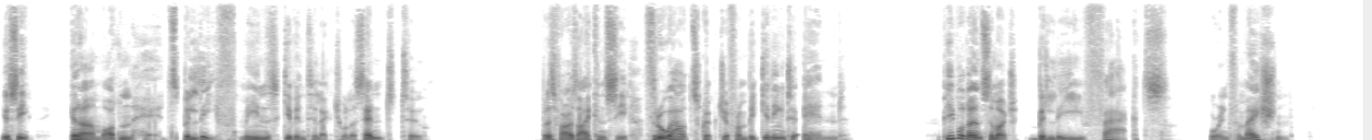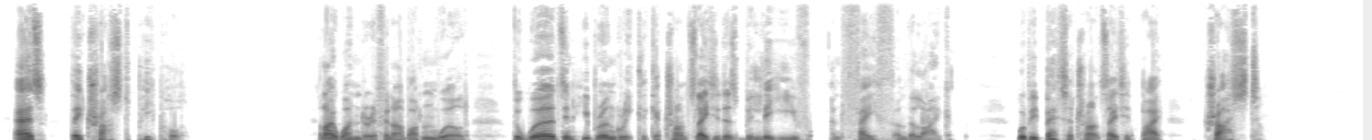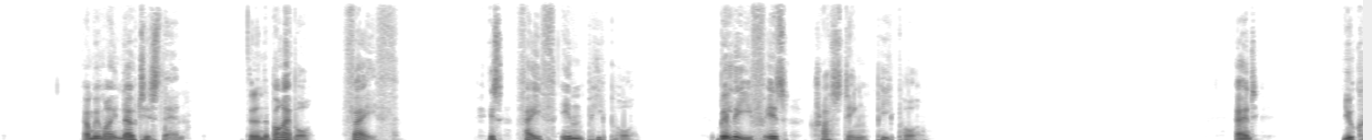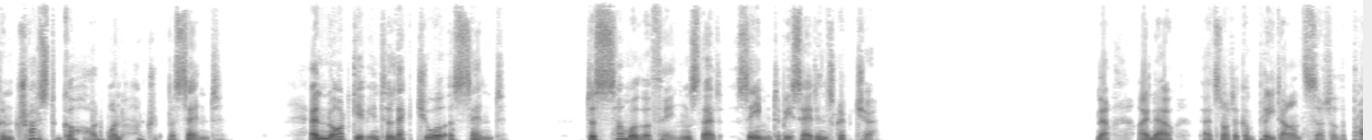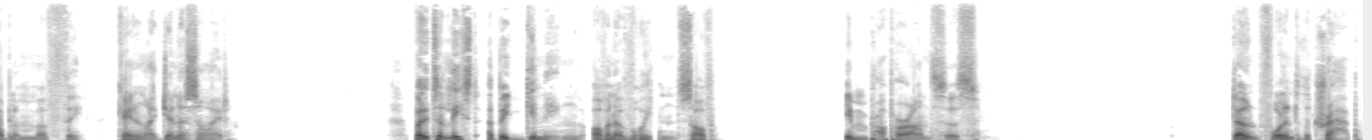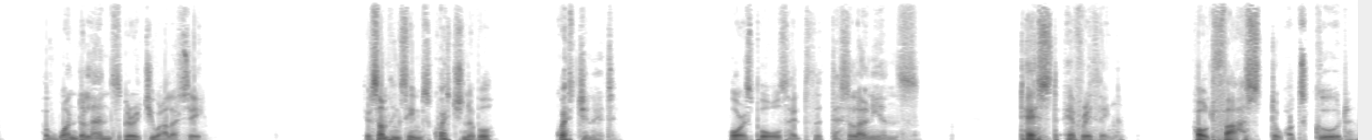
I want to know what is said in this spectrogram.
You see, in our modern heads, belief means give intellectual assent to. But as far as I can see, throughout Scripture from beginning to end, people don't so much believe facts or information as they trust people. And I wonder if in our modern world the words in Hebrew and Greek that get translated as believe and faith and the like would be better translated by trust. And we might notice then that in the Bible, faith is faith in people. Belief is trusting people. And you can trust God 100% and not give intellectual assent to some of the things that seem to be said in Scripture. Now, I know that's not a complete answer to the problem of the Canaanite genocide, but it's at least a beginning of an avoidance of improper answers. Don't fall into the trap of wonderland spirituality. If something seems questionable, question it. Or, as Paul said to the Thessalonians, test everything, hold fast to what's good.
